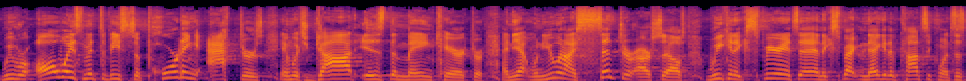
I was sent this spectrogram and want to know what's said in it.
We were always meant to be supporting actors in which God is the main character. And yet, when you and I center ourselves, we can experience and expect negative consequences.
